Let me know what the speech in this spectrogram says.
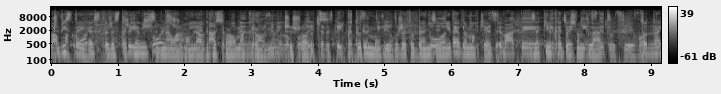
Oczywiste jest, że z takimi sygnałami, jak wysłał Macron czy Scholz, który mówił, że to będzie nie wiadomo kiedy, za kilkadziesiąt lat, to tak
